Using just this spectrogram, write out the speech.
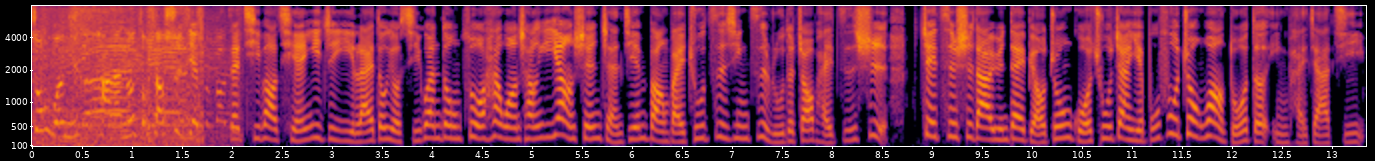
中国女子跨栏能走向世界。在起跑前，一直以来都有习惯动作，和往常一样伸展肩膀，摆出自信自如的招牌姿势。这次世大运代表中国出战，也不负众望，夺得银牌佳绩。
